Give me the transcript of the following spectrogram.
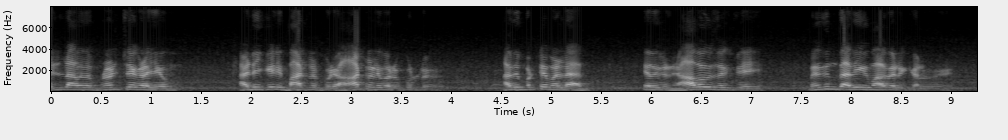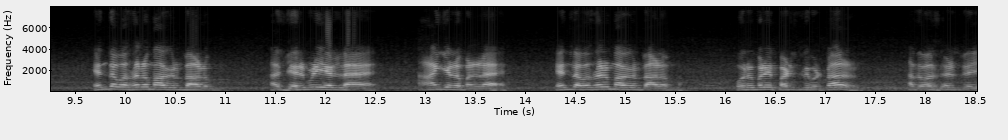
எல்லா வித உணர்ச்சிகளையும் அடிக்கடி மாற்றக்கூடிய ஆற்றல் இவருக்குண்டு அது மட்டுமல்ல இவருக்கு ஞாபக சக்தி மிகுந்த அதிகமாக இருக்கிறது. எந்த வசனமாக இருந்தாலும் அது ஜெர்மனி அல்ல ஆங்கிலம் அல்ல எந்த வசனமாக இருந்தாலும் ஒரு முறை படித்து விட்டால் அந்த வசனத்தை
